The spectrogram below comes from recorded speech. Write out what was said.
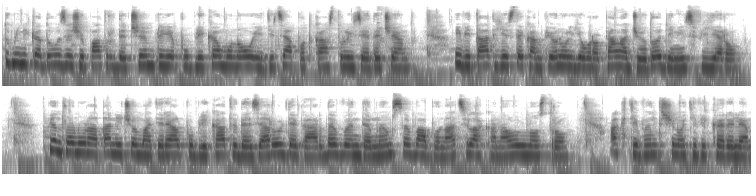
Duminică 24 decembrie publicăm o nouă ediție a podcastului ZDC. Invitat este campionul european la judo Denis Fieru. Pentru a nu rata niciun material publicat de ziarul de gardă, vă îndemnăm să vă abonați la canalul nostru, activând și notificările.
